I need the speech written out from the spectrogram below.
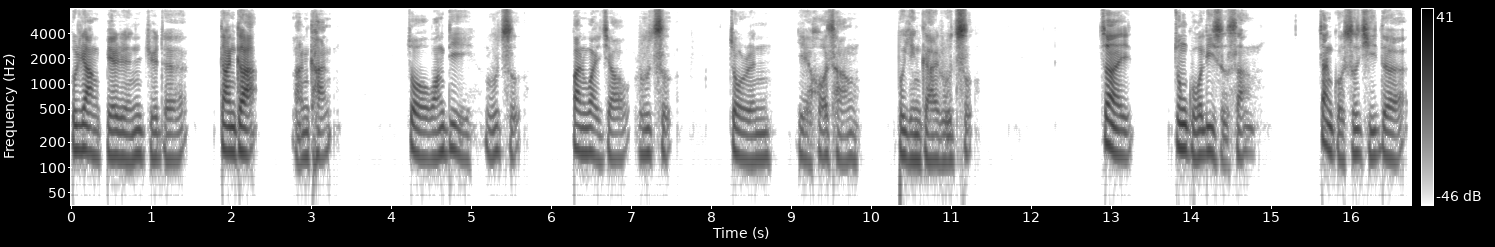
不让别人觉得尴尬难堪。做皇帝如此，办外交如此，做人也何尝不应该如此？在中国历史上，战国时期的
